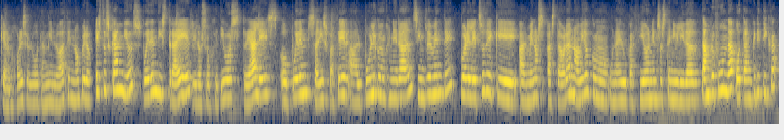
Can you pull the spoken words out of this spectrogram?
que a lo mejor eso luego también lo hacen, ¿no? Pero estos cambios pueden distraer de los objetivos reales o pueden satisfacer al público en general simplemente por el hecho de que al menos hasta ahora no ha habido como una educación en sostenibilidad tan profunda o tan crítica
